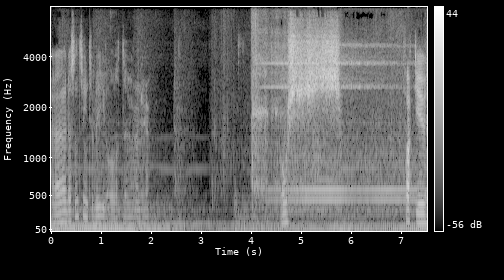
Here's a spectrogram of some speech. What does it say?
Uh, doesn't seem to be a lot around here. Oh sh! Fuck you.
